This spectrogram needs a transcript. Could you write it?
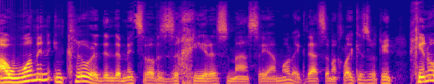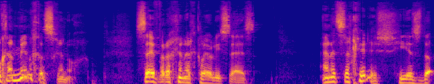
Are women included in the mitzvah of Zechiras Masay Amalek? That's the machlokes between Chinuch and Minchas Chinuch. Sefer Chinuch clearly says, and it's a Chiddush, he is the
